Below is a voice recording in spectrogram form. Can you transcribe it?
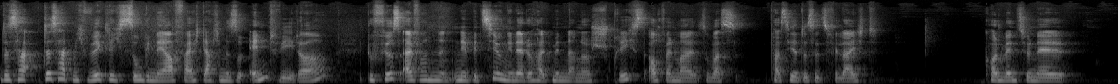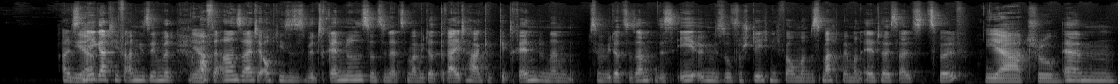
das hat, das hat mich wirklich so genervt, weil ich dachte mir so, entweder du führst einfach eine, eine Beziehung, in der du halt miteinander sprichst, auch wenn mal sowas passiert ist, jetzt vielleicht konventionell als Ja. negativ angesehen wird. Ja. Auf der anderen Seite auch dieses, wir trennen uns und sind jetzt mal wieder drei Tage getrennt und dann sind wir wieder zusammen. Das ist eh irgendwie so, verstehe ich nicht, warum man das macht, wenn man älter ist als zwölf. Ja, true. Ähm,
